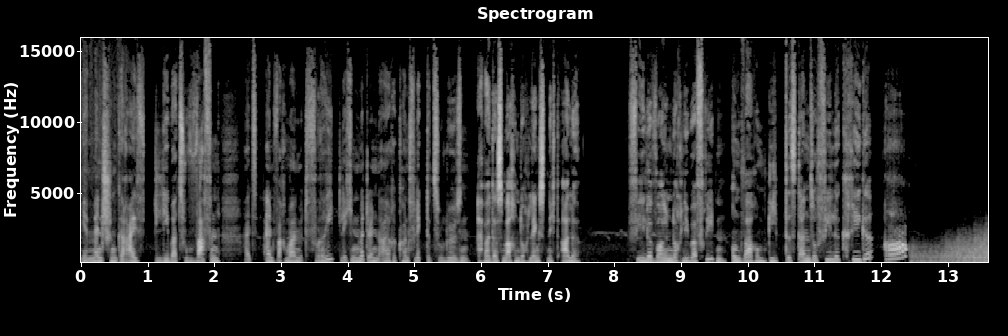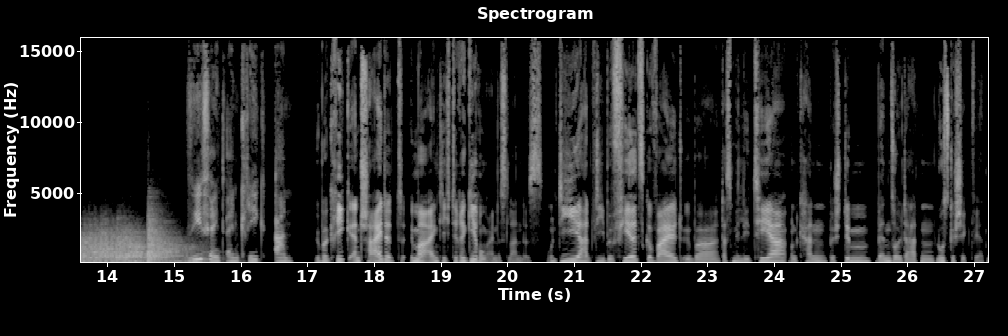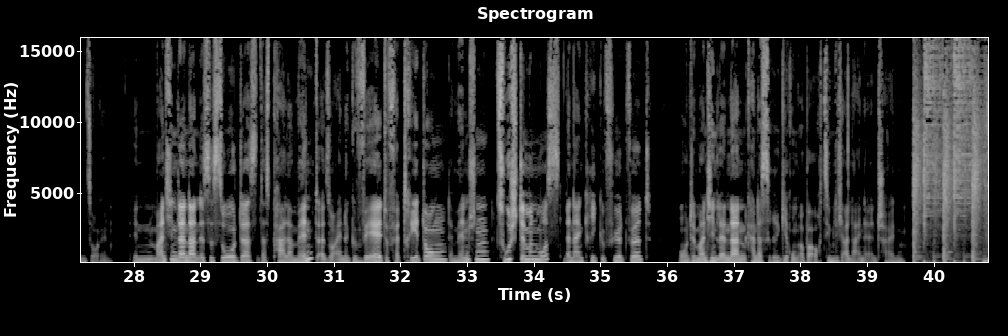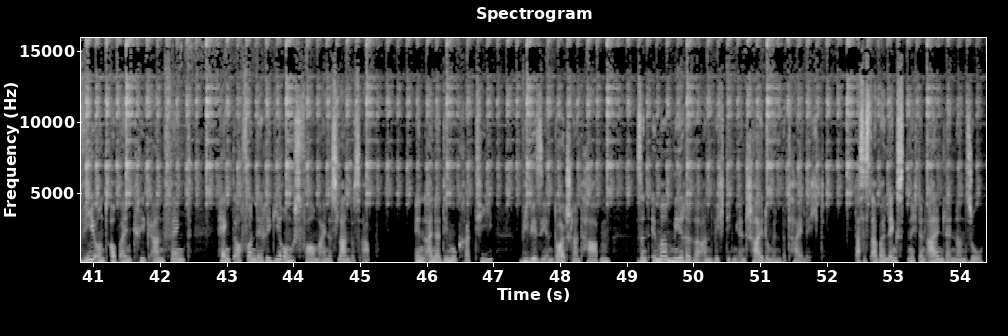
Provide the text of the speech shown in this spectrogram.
Ihr Menschen greift lieber zu Waffen, als einfach mal mit friedlichen Mitteln eure Konflikte zu lösen. Aber das machen doch längst nicht alle. Viele wollen doch lieber Frieden. Und warum gibt es dann so viele Kriege? Wie fängt ein Krieg an? Über Krieg entscheidet immer eigentlich die Regierung eines Landes. Und die hat die Befehlsgewalt über das Militär und kann bestimmen, wenn Soldaten losgeschickt werden sollen. In manchen Ländern ist es so, dass das Parlament, also eine gewählte Vertretung der Menschen, zustimmen muss, wenn ein Krieg geführt wird. Und in manchen Ländern kann das die Regierung aber auch ziemlich alleine entscheiden. Wie und ob ein Krieg anfängt, hängt auch von der Regierungsform eines Landes ab. In einer Demokratie, wie wir sie in Deutschland haben, sind immer mehrere an wichtigen Entscheidungen beteiligt. Das ist aber längst nicht in allen Ländern so.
